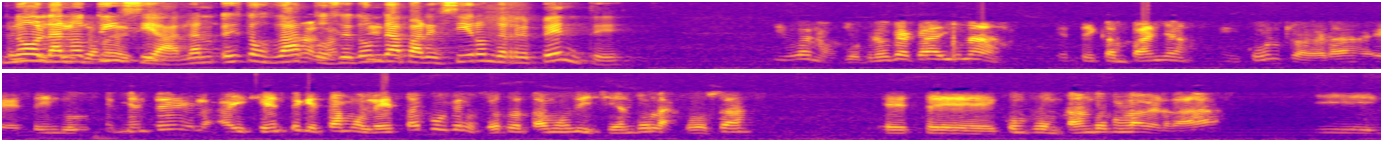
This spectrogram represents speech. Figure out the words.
no, la noticia, estos datos, ah, ¿de dónde aparecieron de repente? Y bueno, yo creo que acá hay una este, campaña en contra, ¿verdad? Este, indudablemente hay gente que está molesta porque nosotros estamos diciendo las cosas, este, confrontando con la verdad y,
